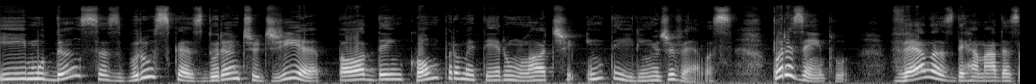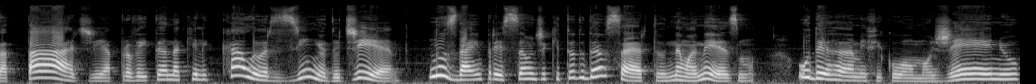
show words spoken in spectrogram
e mudanças bruscas durante o dia podem comprometer um lote inteirinho de velas. Por exemplo, velas derramadas à tarde, aproveitando aquele calorzinho do dia, nos dá a impressão de que tudo deu certo, não é mesmo? O derrame ficou homogêneo,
